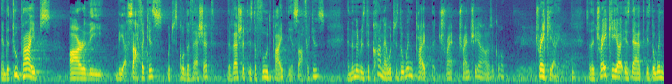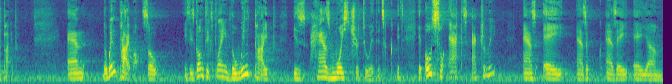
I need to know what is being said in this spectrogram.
and the two pipes are the, the esophagus, which is called the veshet. The veshet is the food pipe, the esophagus, and then there is the kana, which is the windpipe, the tra-. What is it called? Trachea. So the trachea is that is the windpipe, and the windpipe. So he's going to explain the windpipe is has moisture to it. It's it's it also acts actually as a as a as a a um,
